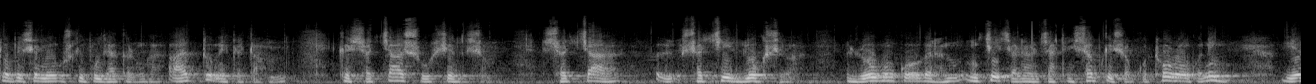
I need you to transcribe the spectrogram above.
तो वैसे मैं उसकी पूजा करूँगा। आज तो मैं कहता हूँ कि सच्चा सोशलिज्म सच्चा, सच्ची लोक सेवा, लोगों को अगर हम ऊँचे चढ़ाना चाहते हैं, सबके सबको, थोड़ों को नहीं, ये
